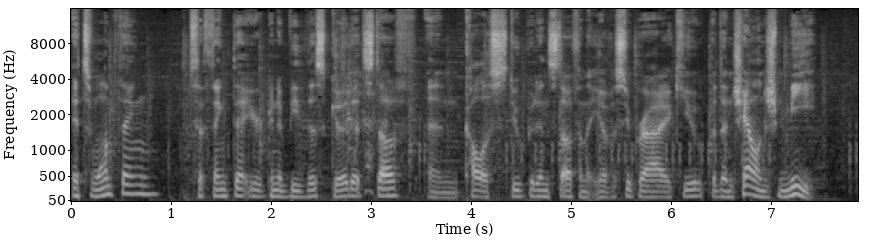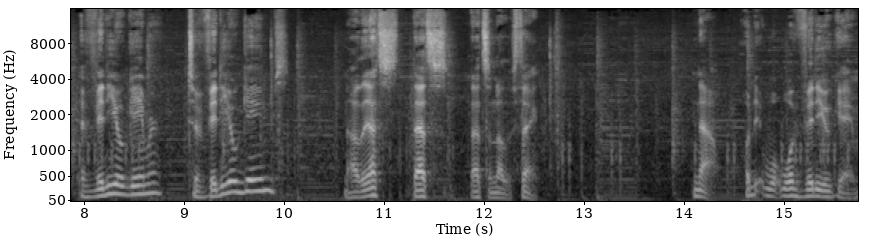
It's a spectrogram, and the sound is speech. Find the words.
it's one thing to think that you're going to be this good at stuff and call us stupid and stuff and that you have a super high IQ, but then challenge me, a video gamer, to video games? Now that's that's that's another thing. Now, what what, what video game?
